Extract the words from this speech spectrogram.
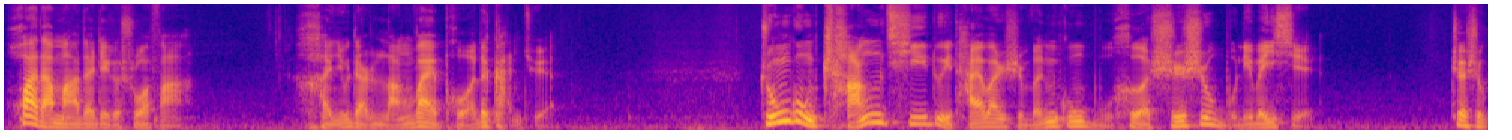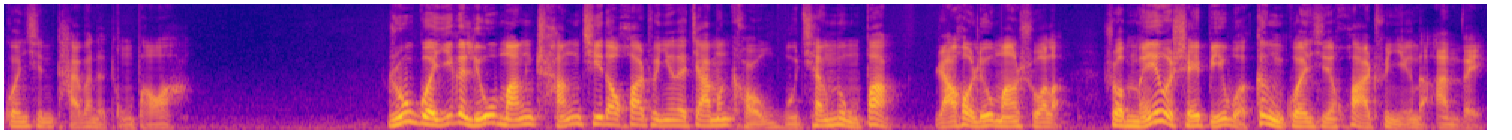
华大妈的这个说法，很有点狼外婆的感觉。中共长期对台湾是文攻武吓，实施武力威胁，这是关心台湾的同胞啊。如果一个流氓长期到华春莹的家门口舞枪弄棒，然后流氓说了，说没有谁比我更关心华春莹的安危，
